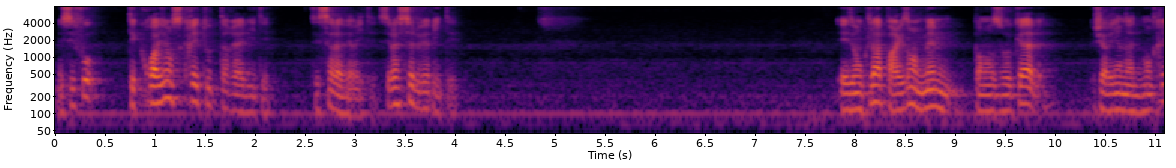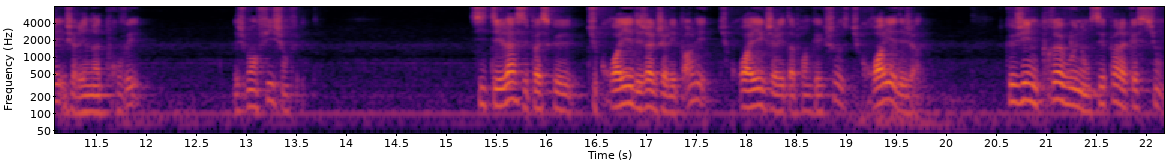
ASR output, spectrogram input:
Mais c'est faux. Tes croyances créent toute ta réalité. C'est ça la vérité. C'est la seule vérité. Et donc là, par exemple, même pendant ce vocal, j'ai rien à te montrer, j'ai rien à te prouver. Je m'en fiche en fait. Si tu es là, c'est parce que tu croyais déjà que j'allais parler. Tu croyais que j'allais t'apprendre quelque chose. Tu croyais déjà. Que j'ai une preuve ou non, c'est pas la question.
